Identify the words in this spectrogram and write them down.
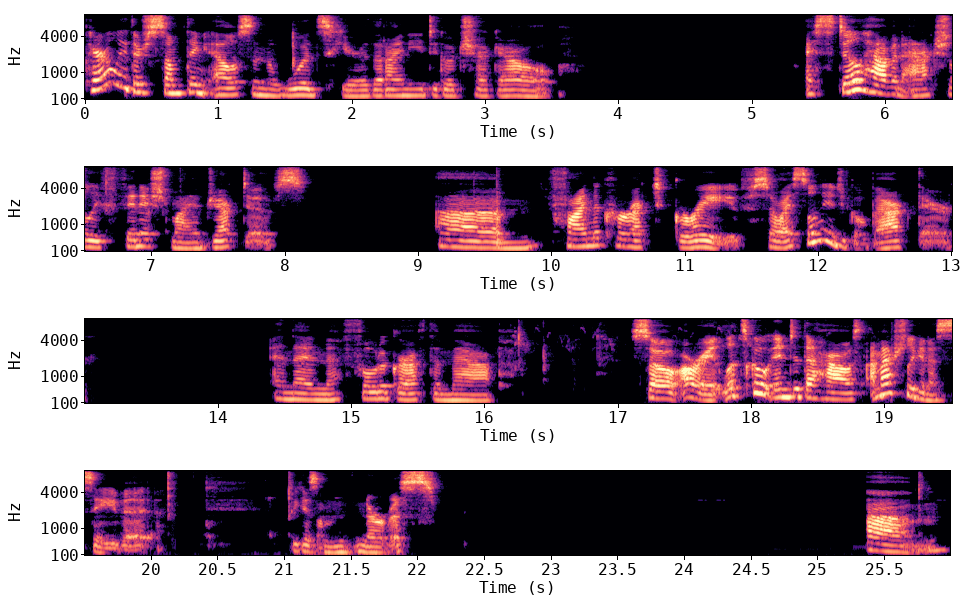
Apparently there's something else in the woods here that I need to go check out. I still haven't actually finished my objectives. Um, find the correct grave. So I still need to go back there. And then photograph the map. So, alright, let's go into the house. I'm actually going to save it because I'm nervous. Um,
